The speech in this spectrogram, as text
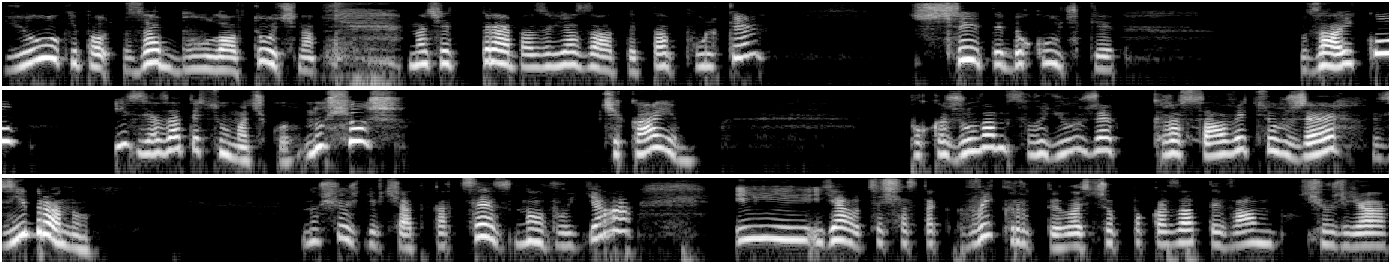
Йоки, забула, точно. Значить, треба зв'язати тапульки, шити до кучки зайку і зв'язати сумочку. Ну що ж, чекаємо. Покажу вам свою вже красавицю вже зібрану. Ну що ж, дівчатка, це знову я. І я оце зараз так викрутилась, щоб показати вам, що ж я,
